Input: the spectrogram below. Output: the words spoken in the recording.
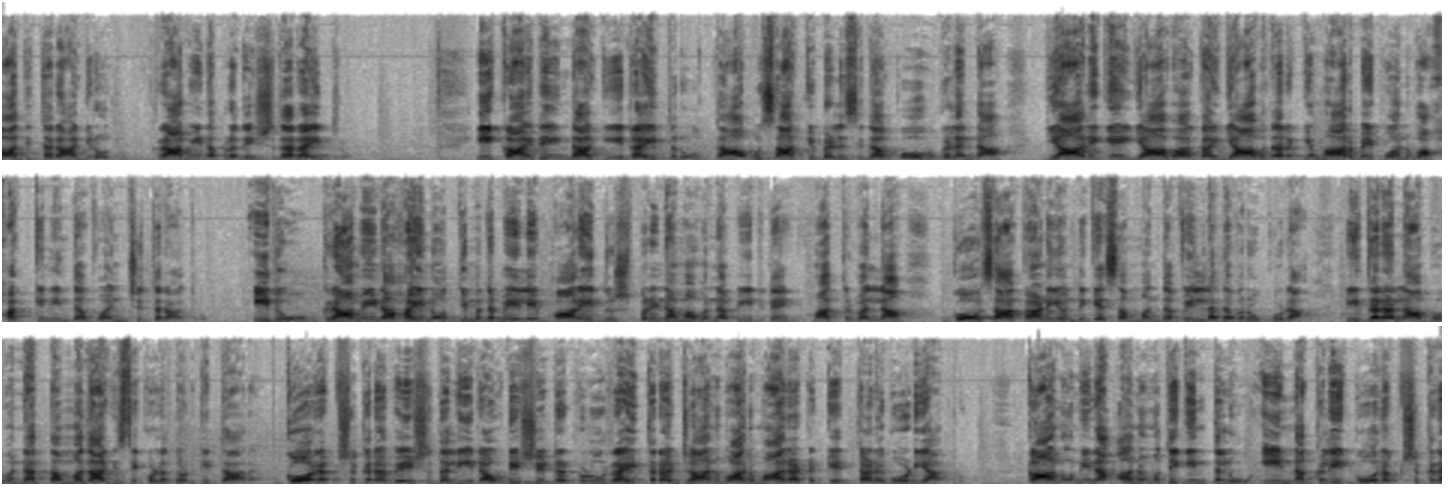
ಬಾಧಿತರಾಗಿರೋದು ಗ್ರಾಮೀಣ ಪ್ರದೇಶದ ರೈತರು. ಈ ಕಾಯ್ದೆಯಿಂದಾಗಿ ರೈತರು ತಾವು ಸಾಕಿ ಬೆಳೆಸಿದ ಗೋವುಗಳನ್ನು ಯಾರಿಗೆ ಯಾವಾಗ ಯಾವ ದರಕ್ಕೆ ಮಾರಬೇಕು ಅನ್ನುವ ಹಕ್ಕಿನಿಂದ ವಂಚಿತರಾದರು. ಇದು ಗ್ರಾಮೀಣ ಹೈನೋದ್ಯಮದ ಮೇಲೆ ಭಾರಿ ದುಷ್ಪರಿಣಾಮವನ್ನು ಬೀರಿದೆ. ಮಾತ್ರವಲ್ಲ, ಗೋ ಸಾಕಾಣೆಯೊಂದಿಗೆ ಸಂಬಂಧವಿಲ್ಲದವರು ಕೂಡ ಇದರ ಲಾಭವನ್ನು ತಮ್ಮದಾಗಿಸಿಕೊಳ್ಳತೊಡಗಿದ್ದಾರೆ. ಗೋರಕ್ಷಕರ ವೇಷದಲ್ಲಿ ರೌಡಿ ಶೀಟರ್ಗಳು ರೈತರ ಜಾನುವಾರು ಮಾರಾಟಕ್ಕೆ ತಡೆಗೋಡಿಯಾದರು. ಕಾನೂನಿನ ಅನುಮತಿಗಿಂತಲೂ ಈ ನಕಲಿ ಗೋರಕ್ಷಕರ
